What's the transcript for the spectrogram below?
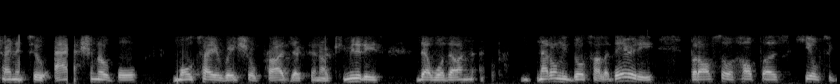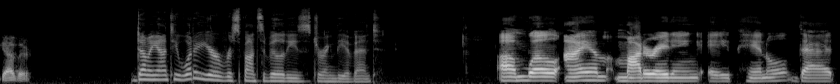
turn into actionable multiracial projects in our communities that will then not only build solidarity, but also help us heal together. Damayanti, what are your responsibilities during the event? Um, well, I am moderating a panel that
